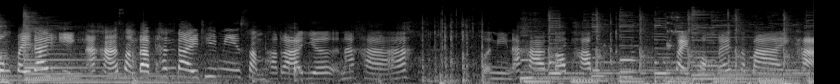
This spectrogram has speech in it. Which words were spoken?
ลงไปได้อีกนะคะสำหรับท่านใดที่มีสัมภาระเยอะนะคะ ตัวนี้นะคะก็พับ ส่ของได้สบายค่ะ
